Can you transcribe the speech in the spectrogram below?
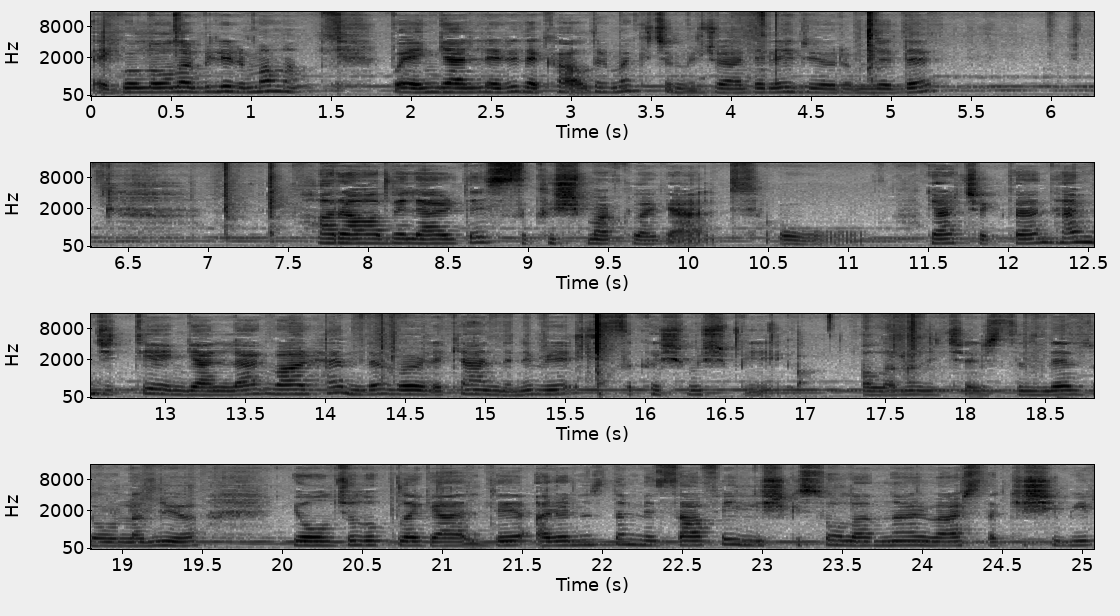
Egolu olabilirim ama bu engelleri de kaldırmak için mücadele ediyorum dedi. Harabelerde sıkışmakla geldi. Oo, gerçekten hem ciddi engeller var hem de böyle kendini bir sıkışmış bir alanın içerisinde zorlanıyor. Yolculukla geldi. Aranızda mesafe ilişkisi olanlar varsa kişi bir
